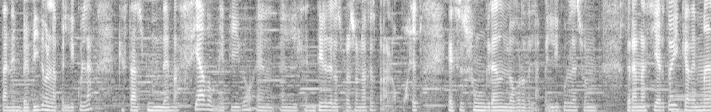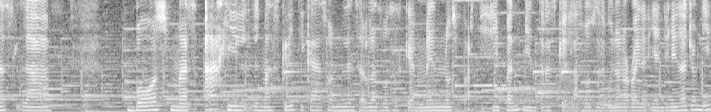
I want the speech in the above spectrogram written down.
tan embebido en la película que estás demasiado metido en, el sentir de los personajes, para lo cual eso es un gran logro de la película, es un gran acierto y que además la voz más ágil, más crítica, suelen ser las voces que menos participan, mientras que las voces de Winona Ryder y Angelina Jolie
